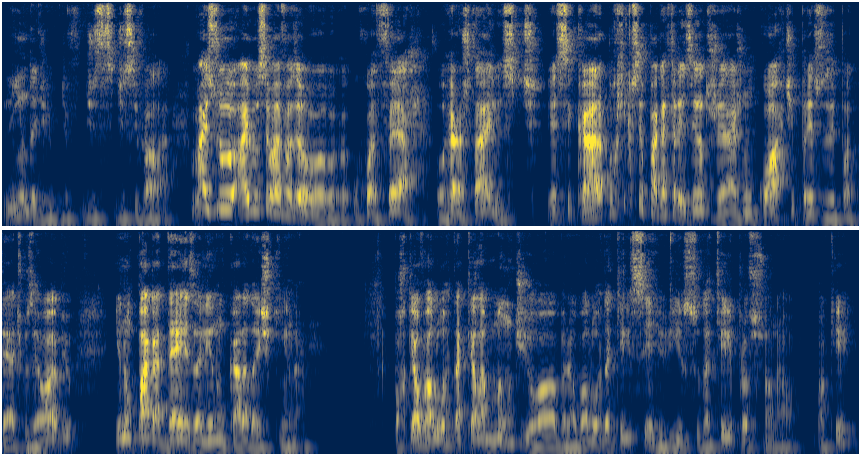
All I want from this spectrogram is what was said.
linda de, de, de, de se falar. Mas o, aí você vai fazer o, o o hairstylist, esse cara, por que, que você paga 300 reais num corte, preços hipotéticos, é óbvio, e não paga 10 ali num cara da esquina? Porque é o valor daquela mão de obra, é o valor daquele serviço, daquele profissional, ok?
